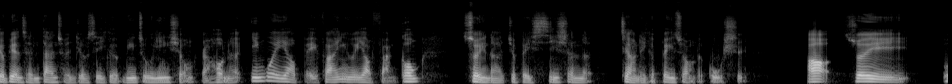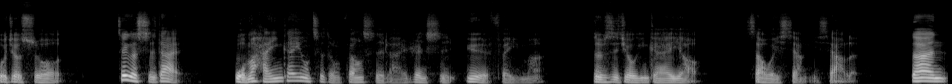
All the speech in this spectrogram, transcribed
就变成单纯就是一个民族英雄。然后呢，因为要北伐，因为要反攻，所以呢就被牺牲了这样的一个悲壮的故事。好，所以我就说，这个时代我们还应该用这种方式来认识岳飞吗？是不是就应该要稍微想一下了？当然，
